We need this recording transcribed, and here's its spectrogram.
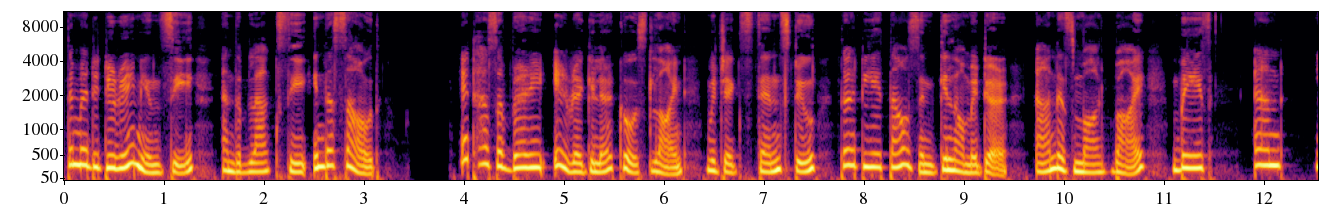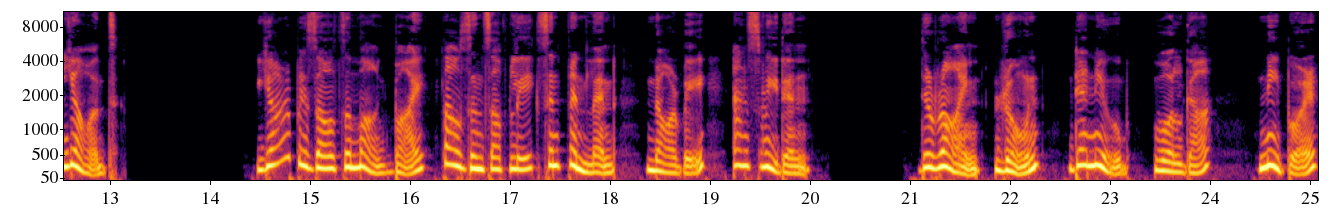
the Mediterranean Sea, and the Black Sea in the south. It has a very irregular coastline which extends to 38,000 km and is marked by bays and fjords. Europe is also marked by thousands of lakes in Finland, Norway and Sweden. The Rhine, Rhone, Danube, Volga, Dnieper,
